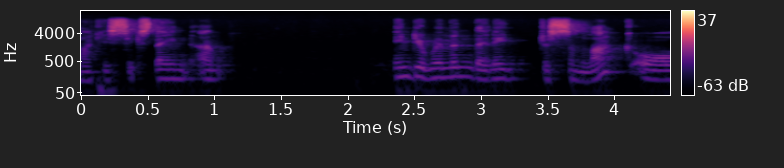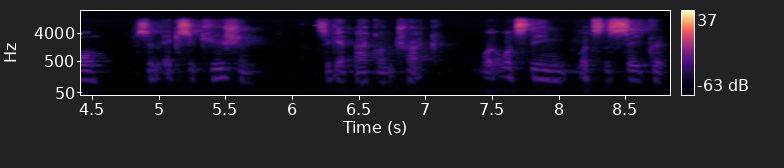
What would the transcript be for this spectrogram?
Arkis16. Um, India women, they need just some luck or some execution to get back on track. What, what's the what's the secret?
